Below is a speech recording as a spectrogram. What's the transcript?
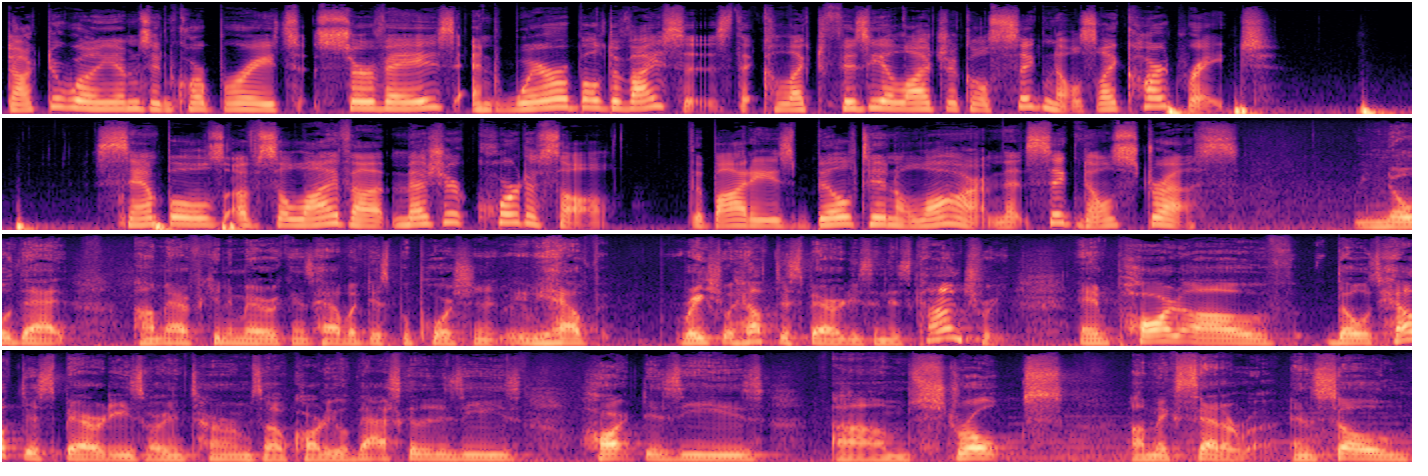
Dr. Williams incorporates surveys and wearable devices that collect physiological signals like heart rate. Samples of saliva measure cortisol, the body's built in alarm that signals stress. We know that um, African Americans have a disproportionate, we have racial health disparities in this country. And part of those health disparities are in terms of cardiovascular disease, heart disease, um, strokes, um, et cetera. And so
